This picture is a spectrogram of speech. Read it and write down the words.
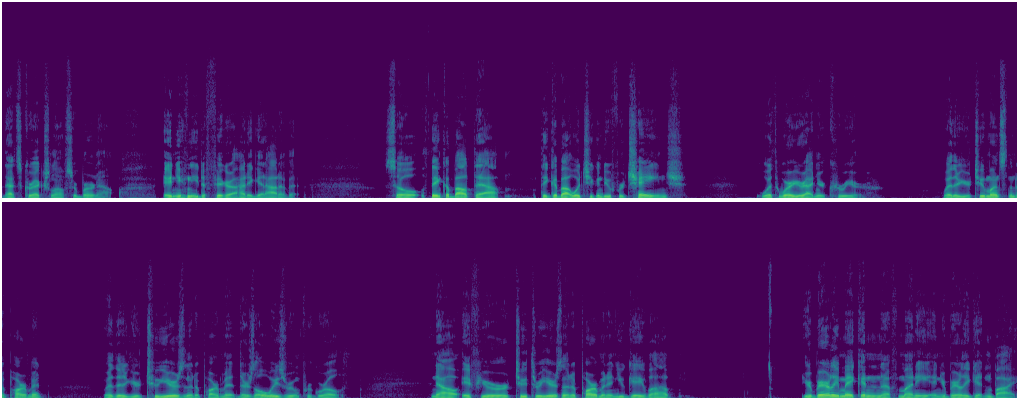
that's correctional officer burnout. And you need to figure out how to get out of it. So think about that. Think about what you can do for change with where you're at in your career. Whether you're two months in the department, whether you're two years in the department, there's always room for growth. Now, if you're two, three years in the department and you gave up, you're barely making enough money and you're barely getting by.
